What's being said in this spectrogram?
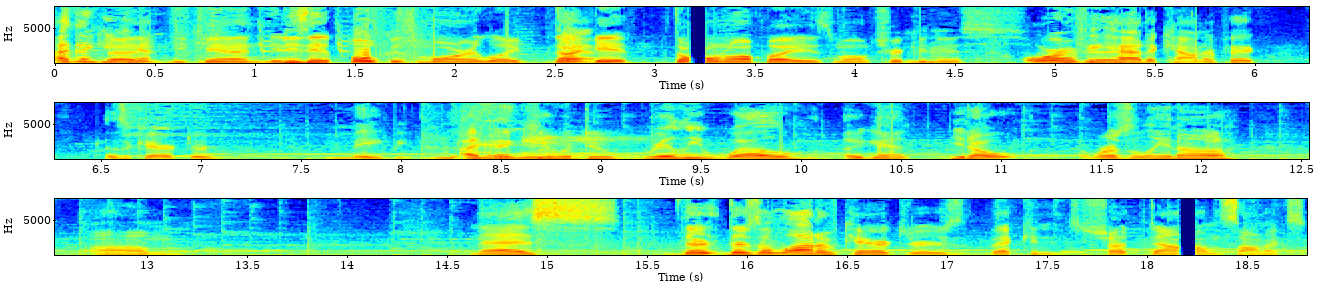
I think he can. He can. He needs to focus more, like not Yeah. get thrown off by his um, trickiness. Or if he had a counter pick as a character, maybe. I think he would do really well against, you know, Rosalina, um, Ness. there, there's a lot of characters that can shut down Sonic's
